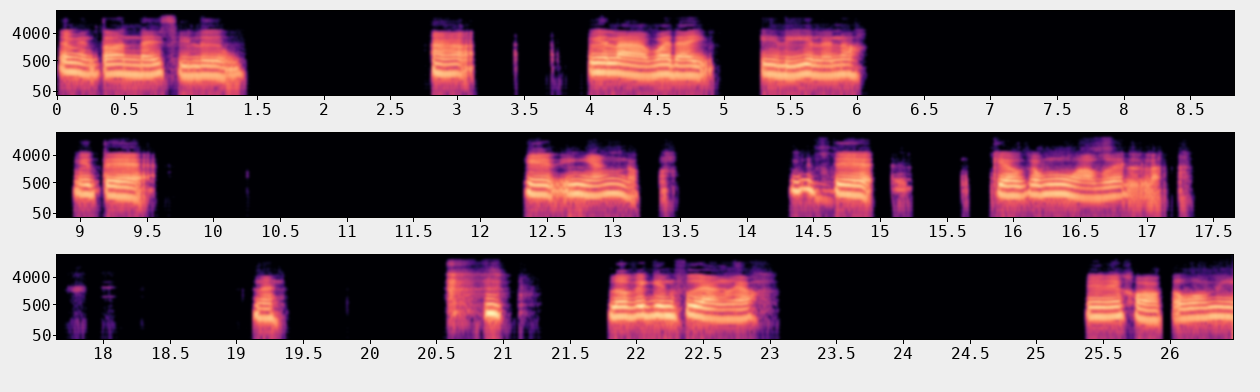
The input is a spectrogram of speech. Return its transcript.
จักแม่นตอนใดสิเริ่ม หา เวลาบ่ได้อีหลีแล้วเนาะ มีแต่ เฮ็ดอิหยังดอก มีแต่เกี่ยวกับงัวเบิดล่ะ นั่นรถไปกินเฟืองแล้ว อยู่ในคอกก็บ่มี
